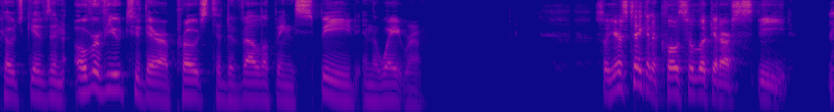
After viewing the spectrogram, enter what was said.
Coach gives an overview to their approach to developing speed in the weight room. So, here's taking a closer look at our speed.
